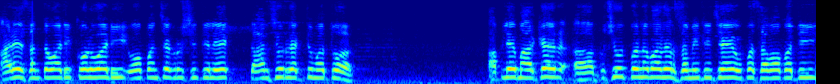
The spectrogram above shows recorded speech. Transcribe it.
आळे संतवाडी कोळवाडी व पंचकृषीतील एक दानशूर व्यक्तिमत्व. आपले मार्केट कृषी उत्पन्न बाजार समितीचे उपसभापती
